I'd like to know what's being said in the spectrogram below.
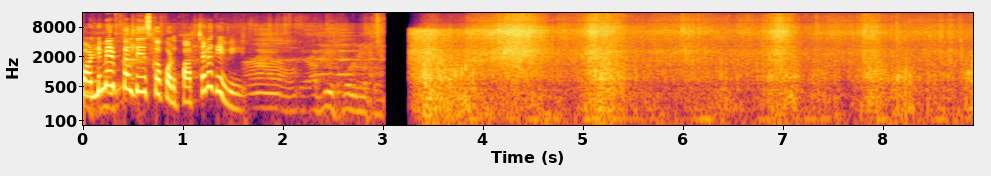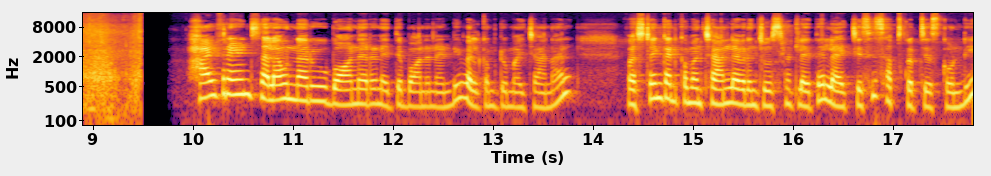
పండు మిరపకాయలు తీసుకోకూడదు పచ్చడికి ఇవి. హాయ్ ఫ్రెండ్స్ ఎలా ఉన్నారు? బాగున్నారని అయితే బాగున్నానండి. Welcome to my channel. First time కనుక మన ఛానల్ ఎవరైనా చూసినట్లయితే లైక్ చేసి సబ్స్క్రైబ్ చేసుకోండి.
